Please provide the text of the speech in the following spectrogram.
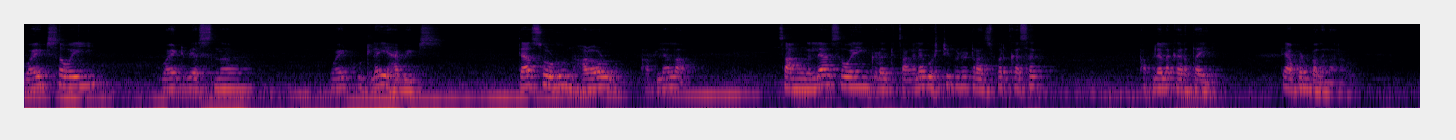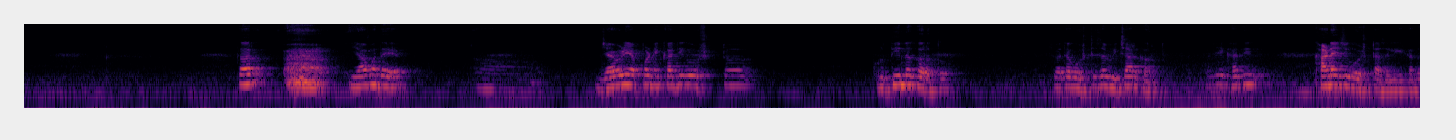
वाईट सवयी वाईट व्यसनं वाईट कुठल्याही हॅबिट्स त्या सोडून हळूहळू आपल्याला चांगल्या सवयींकडं चांगल्या गोष्टीकडे ट्रान्सफर कसं आपल्याला करता येईल ते आपण बघणार आहोत. तर यामध्ये ज्यावेळी आपण एखादी गोष्ट कृतीनं करतो किंवा त्या गोष्टीचा विचार करतो म्हणजे एखादी खाण्याची गोष्ट असेल एखादं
